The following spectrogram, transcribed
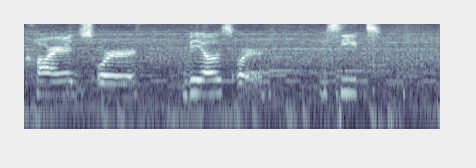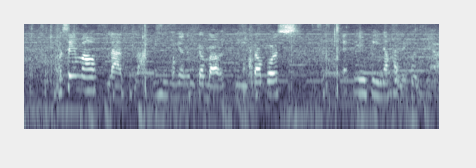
cards or bills or receipts. Kasi yung mga flat lang. Hindi ganun ka-bulky. Tapos, ito yung pinakalikod niya.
